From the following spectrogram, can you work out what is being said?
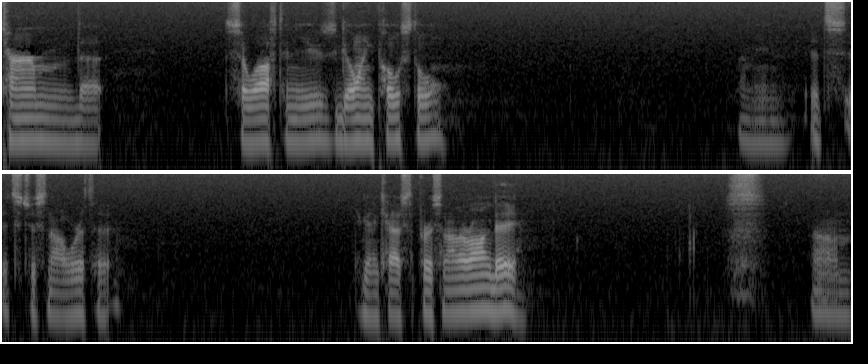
term that so often used going postal. I mean it's it's just not worth it. You're going to catch the person on the wrong day. Um,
